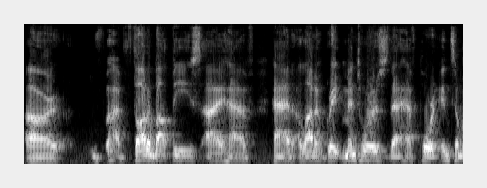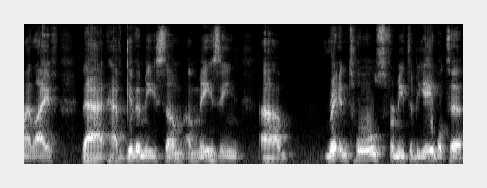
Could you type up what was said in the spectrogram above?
are, I've thought about these. I have had a lot of great mentors that have poured into my life that have given me some amazing um, written tools for me to be able to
